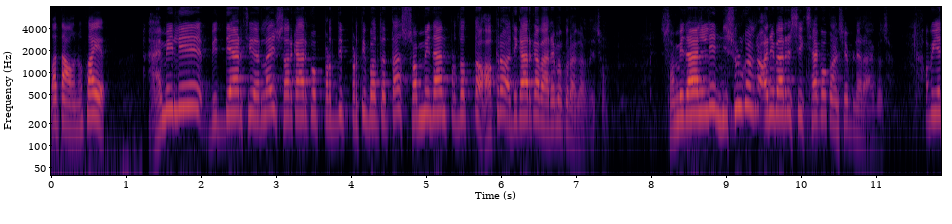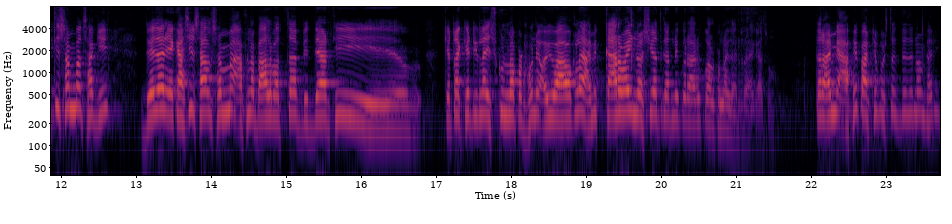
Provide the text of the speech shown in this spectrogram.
बताउनुभयो। हामीले विद्यार्थीहरूलाई सरकारको प्रति प्रतिबद्धता संविधान प्रदत्त हक र अधिकारका बारेमा कुरा गर्दैछौँ। संविधानले नि शुल्क अनिवार्य शिक्षाको कन्सेप्ट लिएर आएको छ। अब यतिसम्म छ कि दुई हजार एकासी सालसम्म आफ्ना बालबच्चा विद्यार्थी केटाकेटीलाई स्कुल नपठाउने अभिभावकलाई हामी कारवाही नसिहत गर्ने कुराहरू कल्पना गरिरहेका छौँ। तर हामी आफै पाठ्य पुस्तक दिँदैनौँ फेरि।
